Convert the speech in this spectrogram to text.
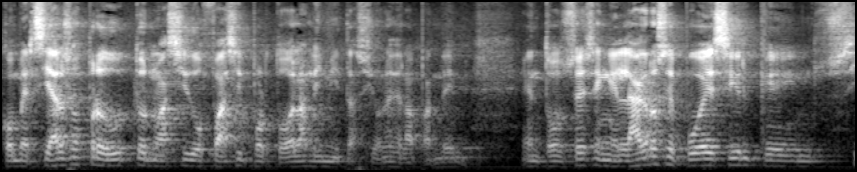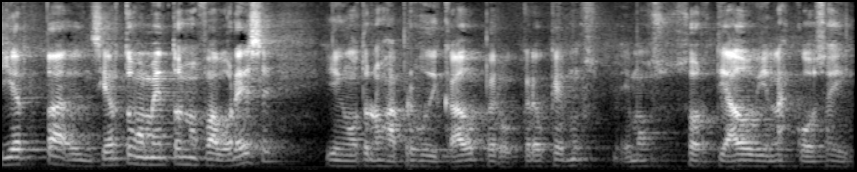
comerciar esos productos no ha sido fácil por todas las limitaciones de la pandemia. Entonces en el agro se puede decir que en, cierta, en ciertos momentos nos favorece y en otros nos ha perjudicado, pero creo que hemos, hemos sorteado bien las cosas y,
